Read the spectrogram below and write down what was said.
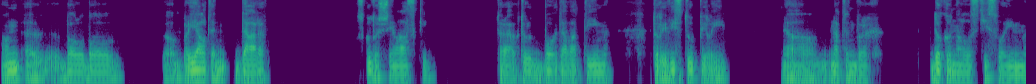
On e, bol, bol prijal ten dar skutočne lásky, ktorá, ktorú Boh dáva tým, ktorí vystúpili na ten vrch dokonalosti svojim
